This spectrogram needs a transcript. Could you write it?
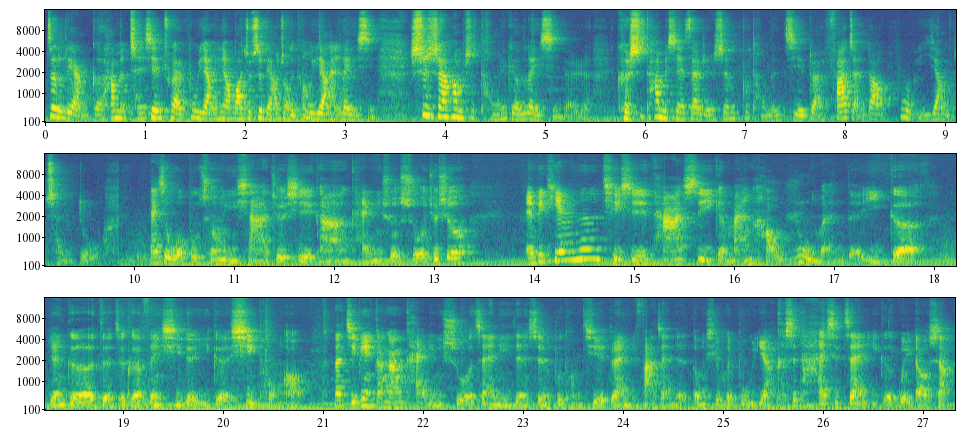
这两个他们呈现出来不一样样貌，就是两种不一样的类型。事实上，他们是同一个类型的人，可是他们现在在人生不同的阶段，发展到不一样的程度。但是我补充一下，就是刚刚凯琳所说，就是说 MBTI 呢，其实它是一个蛮好入门的一个人格的这个分析的一个系统哦。那即便刚刚凯琳说，在你人生不同阶段，你发展的东西会不一样，可是它还是在一个轨道上，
